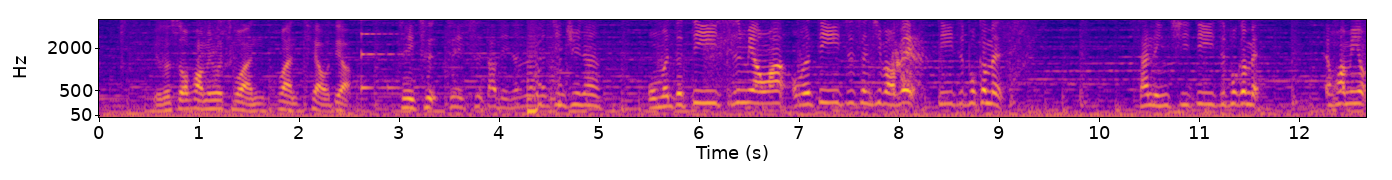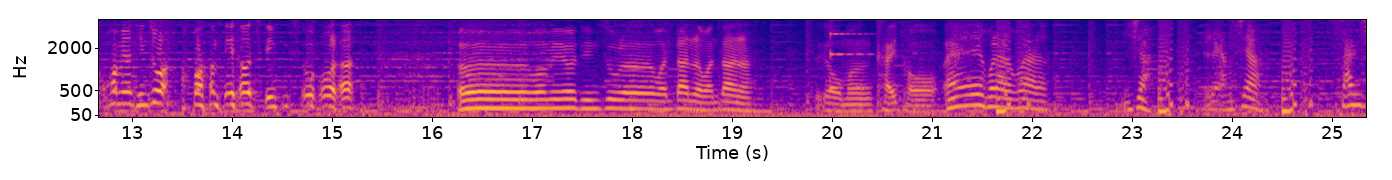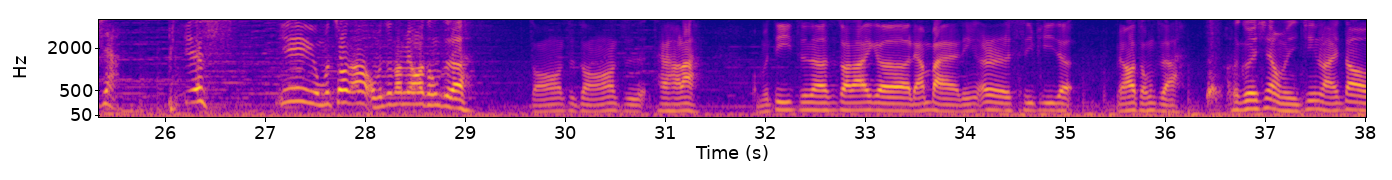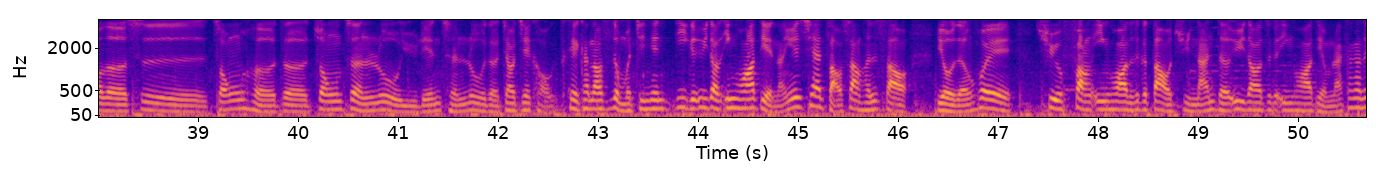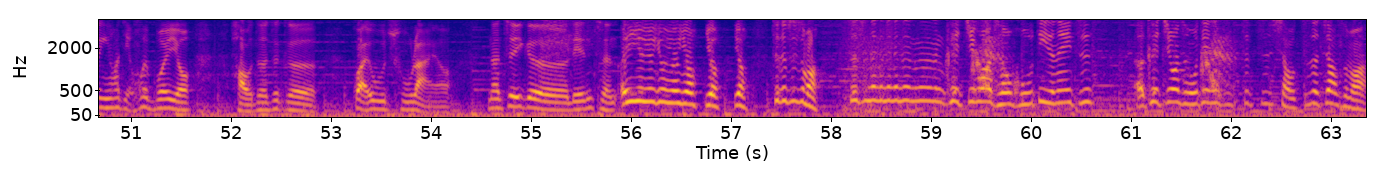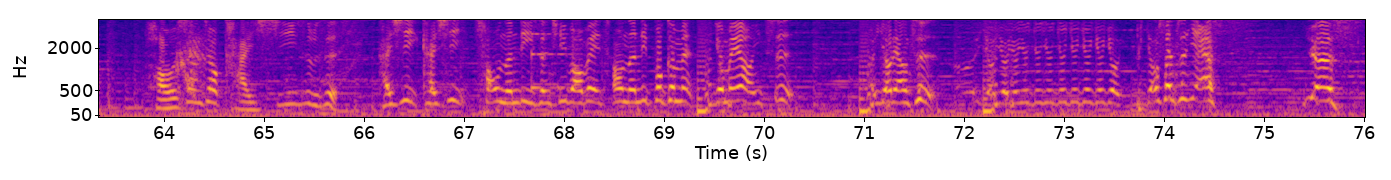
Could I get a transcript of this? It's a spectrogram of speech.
有的时候画面会突然突然跳掉。这一次，这一次到底能不能进去呢？我们的第一只喵啊，我们的第一只神奇宝贝，第一只 Pokemon，三零七第一只 Pokemon。哎，画面又画面又停住了，画面又停住了，呃，画面又停住了，完蛋了，完蛋了。这个我们开头，哎，回来了，回来了，一下，两下，三下，yes，耶，我们抓到，我们抓到棉花种子了，种子，种子，太好啦，我们第一只呢是抓到一个两百零二 CP 的棉花种子啊。好的，各位，现在我们已经来到了是中和的中正路与连城路的交接口，可以看到是我们今天第一个遇到的樱花点呢。因为现在早上很少有人会去放樱花的这个道具，难得遇到这个樱花点，我们来看看这樱花点会不会有好的这个怪物出来哦。那这个连城，哎呦呦呦呦呦呦呦，这个是什么？这是那个那个那个那个可以进化成蝴蝶的那一只，呃，可以进化成蝴蝶那只这只小只的叫什么？好像叫凯西，是不是？凯西，凯西，超能力神奇宝贝，超能力 Pokemon 有没有一次？有两次？有有有有有有有有有有有有三次？Yes，Yes，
